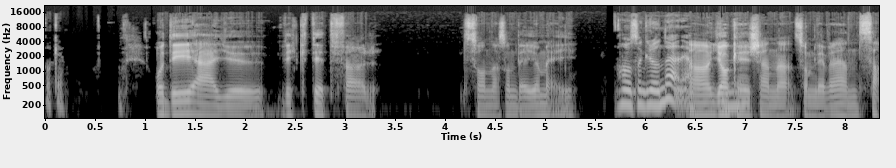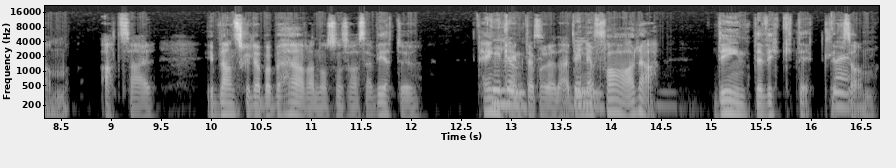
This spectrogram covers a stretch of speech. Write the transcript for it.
okej. Och det är ju viktigt för sådana som dig och mig. Hon som grundar den ja. Ja, jag kan Mm. ju känna som lever ensam att så här, ibland skulle jag bara behöva någon som sa så här, vet du, tänk inte på det där, det Det är är ingen lugnt." fara. Mm. Det är inte viktigt Nej. liksom.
